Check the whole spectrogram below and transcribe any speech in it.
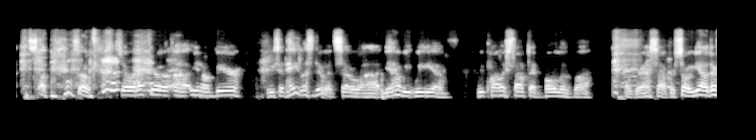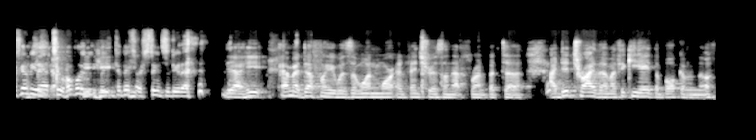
so so so after uh, you know beer, we said, hey, let's do it. So uh, yeah, we we uh, we polished off that bowl of. Uh, of grasshoppers. So yeah, there's going to be that too. Hopefully, he- we can convince he- our students to do that. Yeah, he Emmet definitely was the one more adventurous on that front, but uh, I did try them. I think he ate the bulk of them though.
